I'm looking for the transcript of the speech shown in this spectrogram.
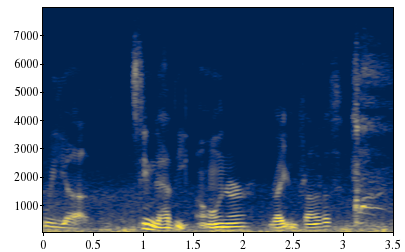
we uh, seem to have the owner right in front of us.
